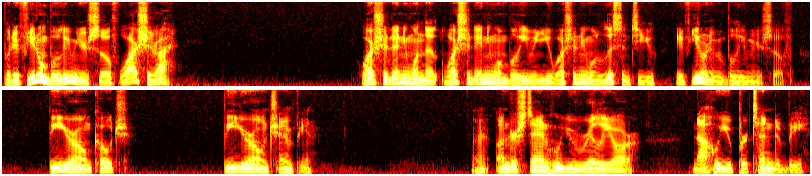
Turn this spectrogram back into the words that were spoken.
But if you don't believe in yourself, why should I? Why should anyone that why should anyone believe in you? Why should anyone listen to you if you don't even believe in yourself? Be your own coach. Be your own champion. Right? Understand who you really are, not who you pretend to be,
